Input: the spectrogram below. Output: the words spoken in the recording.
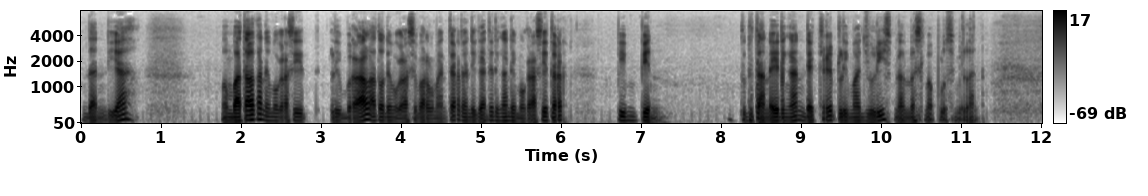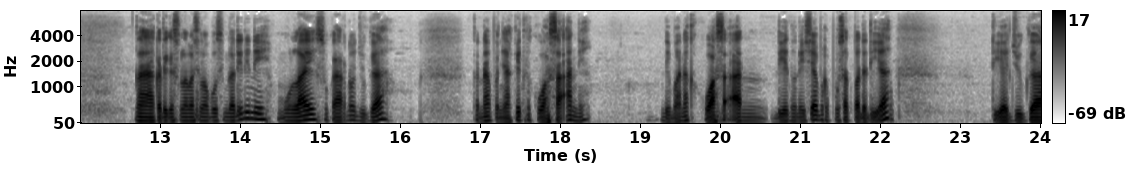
dan dia membatalkan demokrasi liberal atau demokrasi parlementer dan diganti dengan demokrasi terpimpin. Itu ditandai dengan dekret 5 Juli 1959. Nah, ketika 1959 ini nih, mulai Soekarno juga kena penyakit kekuasaan ya. Di mana kekuasaan di Indonesia berpusat pada dia. Dia juga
